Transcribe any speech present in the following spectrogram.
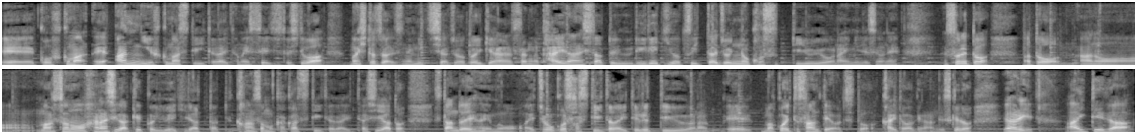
えー、こう含まえー案に含ませていただいたメッセージとしては、まあ、一つはですね三津社長と池原さんが対談したという履歴をツイッター上に残すっていうような意味ですよね。それとあとあのー、まあその話が結構有益だったっていう感想も書かせていただいたしあとスタンド FM を聴講させていただいてるっていうような、えーまあ、こういった3点をちょっと書いたわけなんですけどやはり相手が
